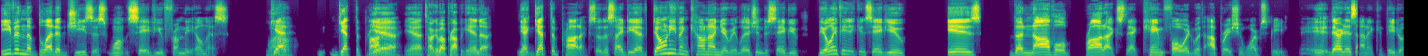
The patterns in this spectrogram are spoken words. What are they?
even the blood of Jesus won't save you from the illness. Wow. Get get the product. Yeah, yeah. Talk about propaganda. Yeah, get the product. So this idea of don't even count on your religion to save you. The only thing that can save you is the novel products that came forward with Operation Warp Speed. Eh, there it is on a cathedral.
